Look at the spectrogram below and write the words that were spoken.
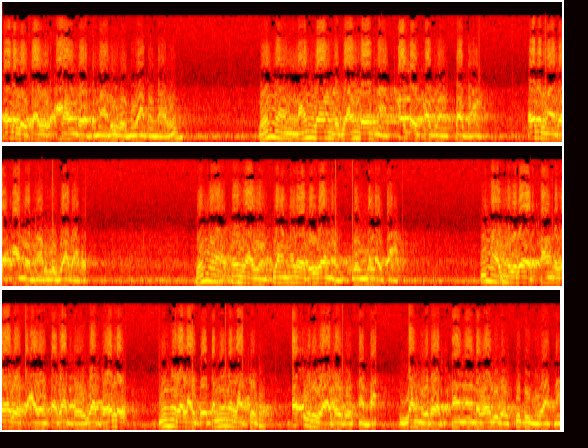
အဲ့ဒါလိုဆောက်လို့အားအောင်တဲ့ဓမ္မရိကိုမရနိုင်ပါဘူးဉာဏ်ဉာဏ်လမ်းကြောင်းကြောင်းတဲ့မှာခောက်တဲ့ခောက်ပြန်ဆက်ပါအဲ့ဒါမှလည်းအာမေမာလို့ရပါတယ်ဘုရားအဆုံးရရင်ပြန်ဖလဲဒိဗ္ဗနဲ့ဝင်လိုက်ပါဒီမှာနေတဲ့တောင်တကယ်ကိုအာရုံတက်တော့ရတယ်လို့မိမိလိုက်ကိုတမင်းမလားဖြစ်အဲ့ဥရိယာဘုကိုဆက်ပါလက်နေတဲ့ခေါင်းတော်တကယ်ကြီးကိုသိပြီးနေရမှာ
